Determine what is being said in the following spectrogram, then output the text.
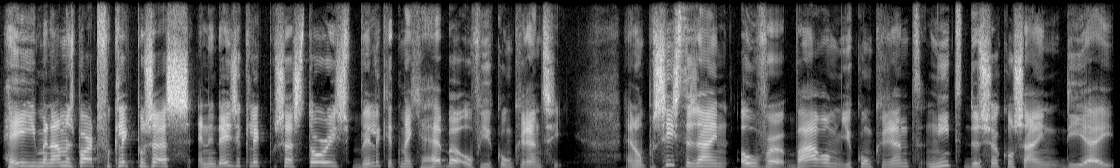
Hey, mijn naam is Bart van Klikproces en in deze Klikproces Stories wil ik het met je hebben over je concurrentie. En om precies te zijn over waarom je concurrent niet de sukkels zijn die jij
